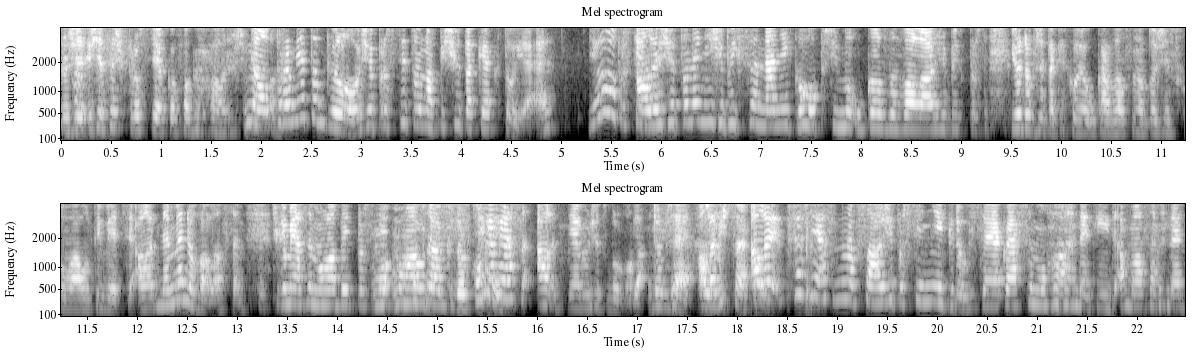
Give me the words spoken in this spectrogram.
No, že, že seš prostě jako fakt harš. no, pro mě to bylo, že prostě to napíšu tak, jak to je, Jo, prostě. ale že to není, že bych se na někoho přímo ukazovala, že bych prostě, jo dobře, tak jako jo, ukázal jsem na to, že schoval ty věci, ale nemenovala jsem. Říkám, já jsem mohla být prostě, Mo- mohl mohla jsem, udělat kdokoliv. Říkám, já jsem, ale já vím, že to bylo. Jo, dobře, ale víš co, jako, Ale přesně já jsem napsala, že prostě někdo, víš co, jako já jsem mohla hned jít a mohla jsem hned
